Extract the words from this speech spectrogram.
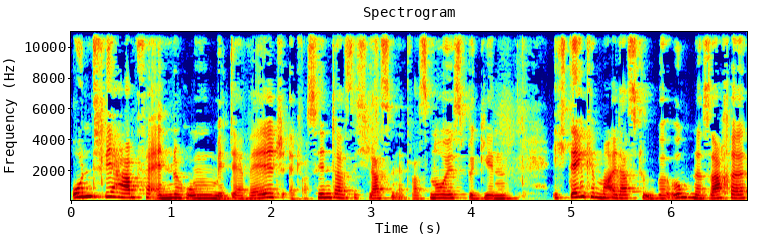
Und wir haben Veränderungen mit der Welt, etwas hinter sich lassen, etwas Neues beginnen. Ich denke mal, dass du über irgendeine Sache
